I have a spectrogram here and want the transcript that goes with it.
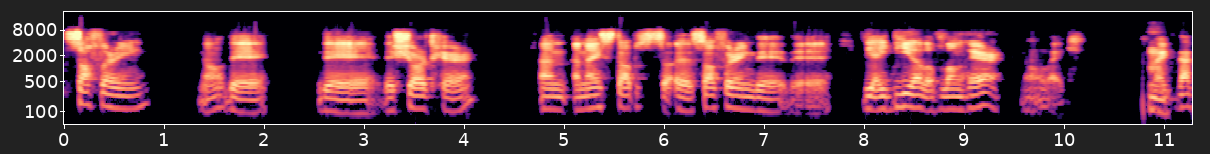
suffering, no, the the the short hair, and and I stopped uh, suffering the the the ideal of long hair, you know, like Hmm. Like that,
